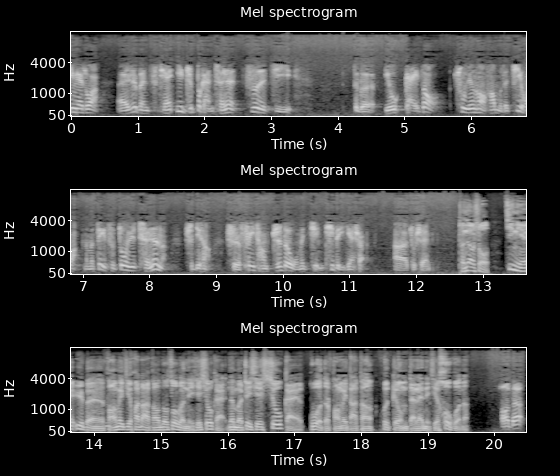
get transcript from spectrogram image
应该说啊，呃，日本此前一直不敢承认自己这个有改造出云号航母的计划。那么，这次终于承认了。实际上是非常值得我们警惕的一件事儿啊！主持人，程教授，今年日本防卫计划大纲都做了哪些修改？那么这些修改过的防卫大纲会给我们带来哪些后果呢？好的，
